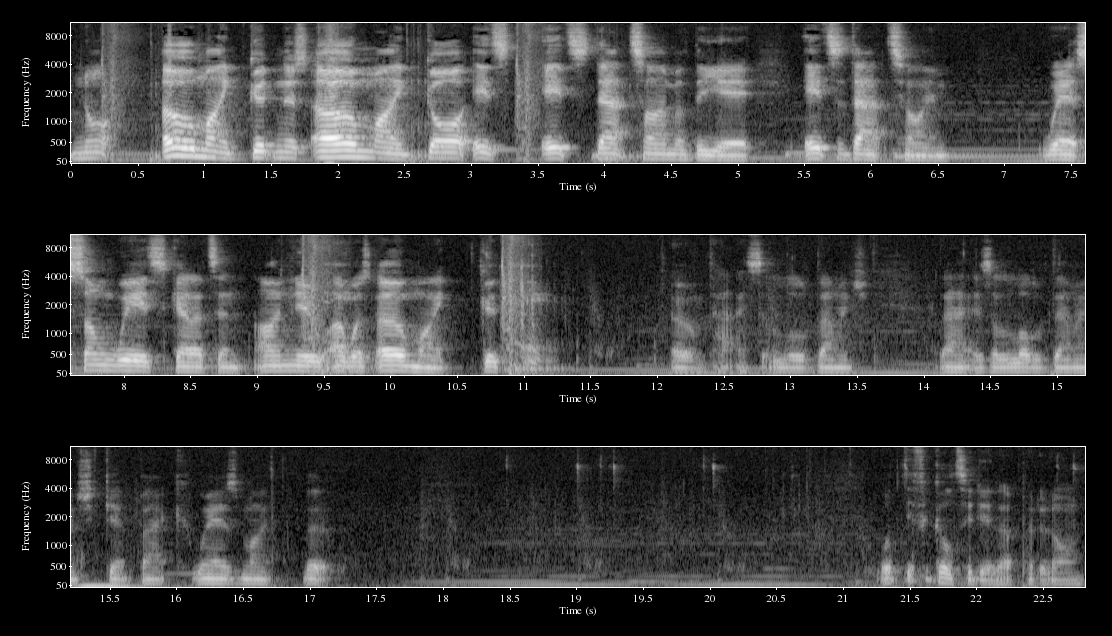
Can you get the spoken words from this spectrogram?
Not Oh my goodness, oh my god, it's it's that time of the year. It's that time where some weird skeleton I knew I was oh my good Oh that is a lot of damage. That is a lot of damage. Get back. Where's my the What difficulty did I put it on?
